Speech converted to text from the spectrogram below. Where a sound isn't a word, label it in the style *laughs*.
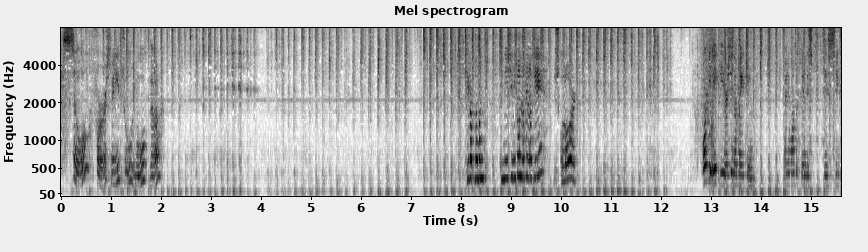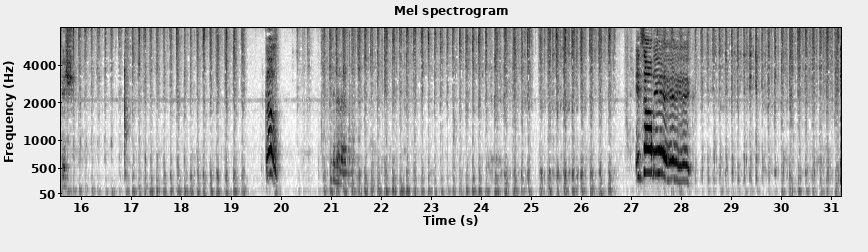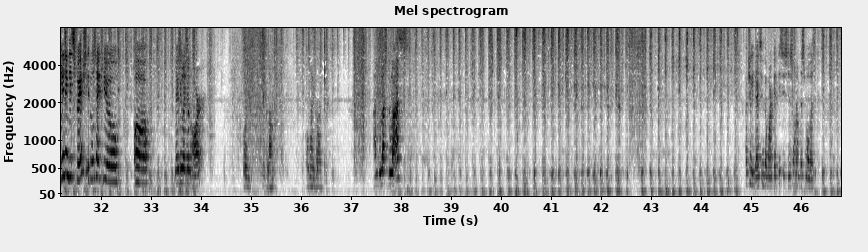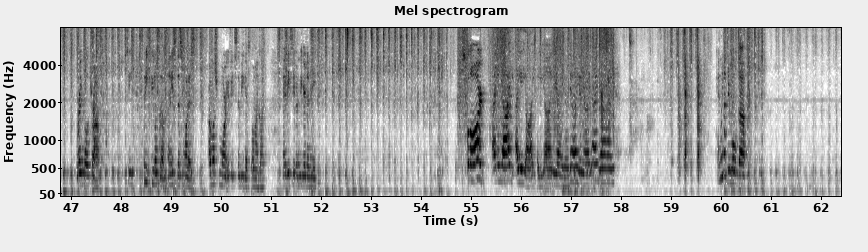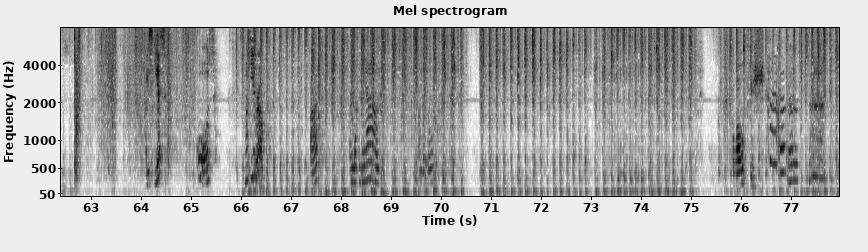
So, first we need to remove the Hirap naman. Tinisin ito laki-laki. Diyos ko Lord. 48 years in the making when you want to clean this, this big fish. Go! So big! Cleaning this fish, it will take you uh, maybe like an hour. Oh, wait lang. Oh my god. Ang dulas-dulas. Actually guys, in the market, this is just one of the smallest rainbow trout. See, 3 kilograms and it's the smallest. How much more if it's the biggest? Oh my god. Maybe it's even bigger than me. Lord! Ay, ay, ay, ay, ay, ay, ay, ay, ay, ay, ay. Can we not remove the ice? Yes, because mahirap. At ang laki niya. Ano to? Wow, fish. *laughs*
